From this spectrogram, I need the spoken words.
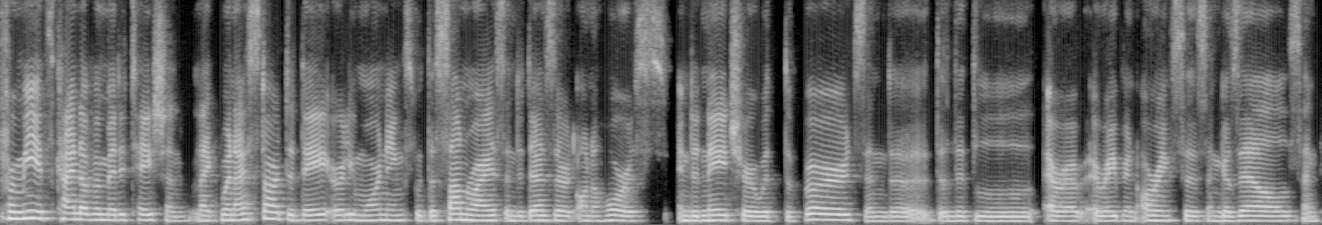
For me it's kind of a meditation. Like when i start the day early mornings with the sunrise in the desert on a horse in the nature with the birds and the the little arab arabian oryxes and gazelles and and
